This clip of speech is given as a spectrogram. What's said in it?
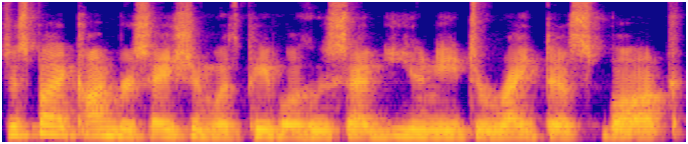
just by conversation with people who said you need to write this book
